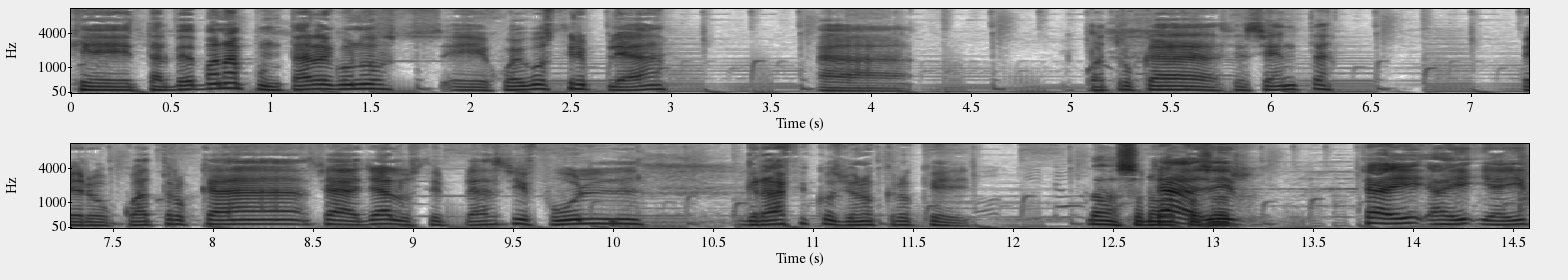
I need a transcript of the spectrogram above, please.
que tal vez van a apuntar algunos eh, juegos AAA a 4K 60, pero 4K, o sea, ya los AAA así full gráficos, yo no creo que. No, eso no va a pasar. O sea, ahí, ahí, y ahí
